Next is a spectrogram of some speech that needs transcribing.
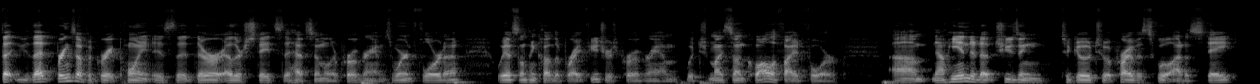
that that brings up a great point is that there are other states that have similar programs. We're in Florida. We have something called the Bright Futures program, which my son qualified for. Um, now he ended up choosing to go to a private school out of state,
